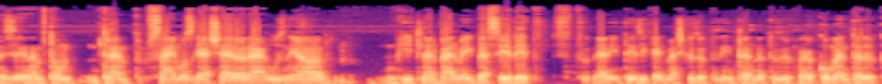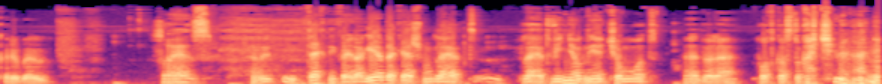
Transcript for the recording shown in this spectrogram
ezért nem tudom, Trump szájmozgására ráhúzni a Hitler bármelyik beszédét, elintézik egymás között az internetezők, meg a kommentelők körülbelül. Szóval ez, ez technikailag érdekes, meg lehet, lehet vinyogni egy csomót, lehet bele podcastokat csinálni,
